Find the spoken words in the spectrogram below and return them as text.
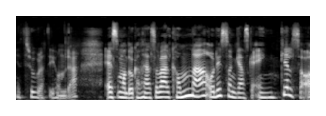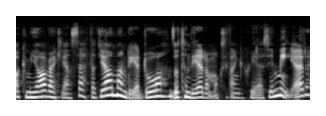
jag tror att det är hundra, eh, som man då kan hälsa välkomna. Och det är en sån ganska enkel sak, men jag har verkligen sett att gör man det då, då tenderar de också att engagera sig mer.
